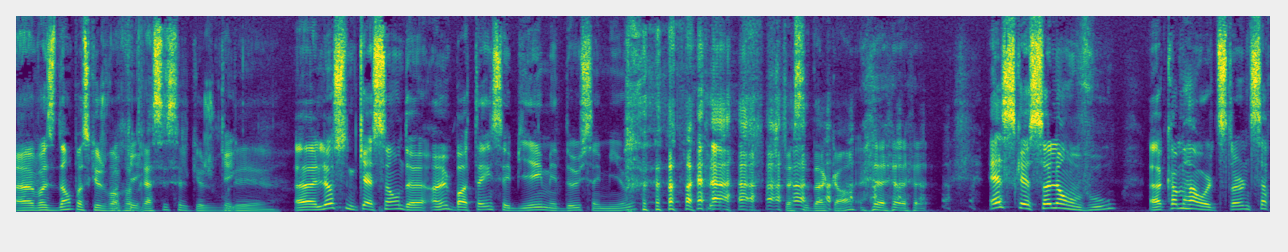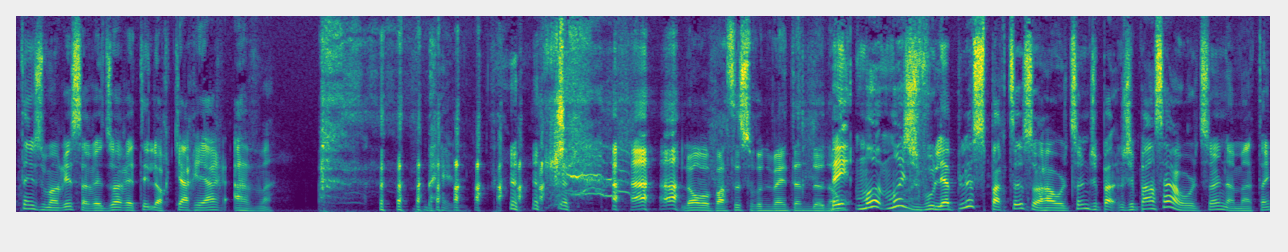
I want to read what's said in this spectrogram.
euh vas-y donc, parce que je vais retracer celle que je voulais. Là, c'est une question de un bottin, c'est bien, mais deux, c'est mieux. je suis assez d'accord. Est-ce que, selon vous, comme Howard Stern, certains humoristes auraient dû arrêter leur carrière avant? Ben, Là, on va partir sur une vingtaine de noms. Ben, moi, moi je voulais plus partir sur Howard Stern. J'ai, pensé à Howard Stern un matin.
